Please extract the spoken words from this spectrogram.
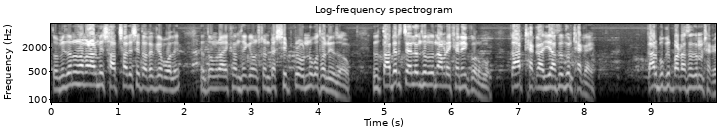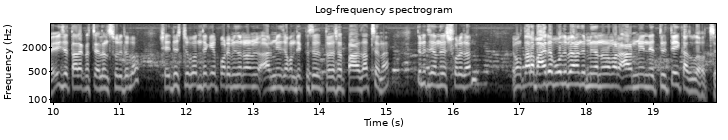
তো মিজানুর রহমান আর্মির সাত সাথে এসে তাদেরকে বলে তোমরা এখান থেকে অনুষ্ঠানটা শিফট করে অন্য কোথাও নিয়ে যাও। কিন্তু তাদের চ্যালেঞ্জ হলো আমরা এখানেই করব। কার ঠেকা ইয়ে আছে যেন ঠেকায়। কার বুকের পাট আছে যেন ঠেকায়? এই যে তার একটা চ্যালেঞ্জ ছড়ি দিল। সেই দৃষ্টিকোণ থেকে পরে রহমান আর্মি যখন দেখতেছে তাদের সাথে পাওয়া যাচ্ছে না, তিনি সেখান থেকে সরে যান এবং তারা বাইরে বলবে না যে মিজানুর রহমান আর্মির নেতৃত্বে এই কাজগুলো হচ্ছে।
